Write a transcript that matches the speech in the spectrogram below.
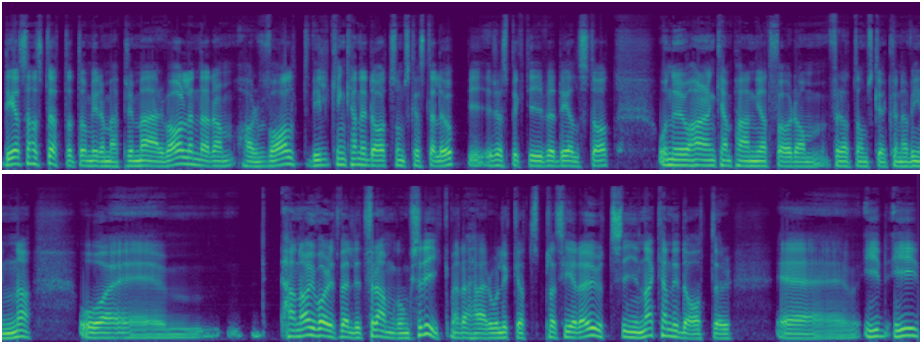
dels har han stöttat dem i de här primärvalen där de har valt vilken kandidat som ska ställa upp i respektive delstat. Och nu har han kampanjat för dem för att de ska kunna vinna. Och, eh, han har ju varit väldigt framgångsrik med det här och lyckats placera ut sina kandidater Eh, i, i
